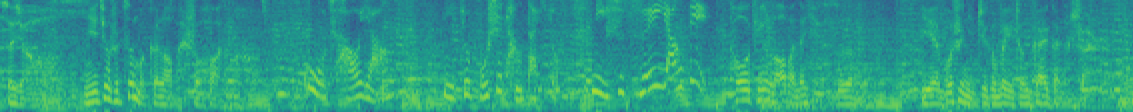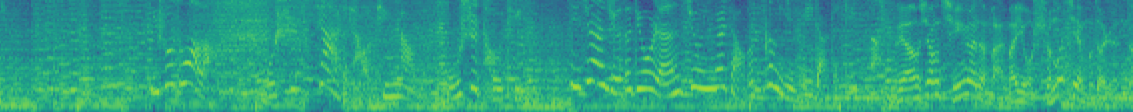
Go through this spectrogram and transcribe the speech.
孙晓，你就是这么跟老板说话的吗？顾朝阳，你就不是唐太宗，你是隋炀帝。偷听老板的隐私，也不是你这个魏征该干的事儿。你说错了，我是恰巧听到的，不是偷听。你既然觉得丢人，就应该找个更隐蔽点的地方。两厢情愿的买卖有什么见不得人的？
